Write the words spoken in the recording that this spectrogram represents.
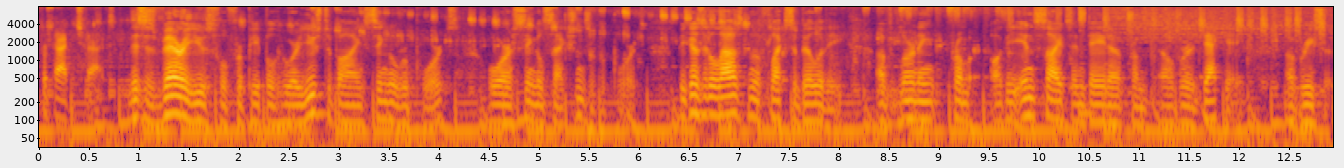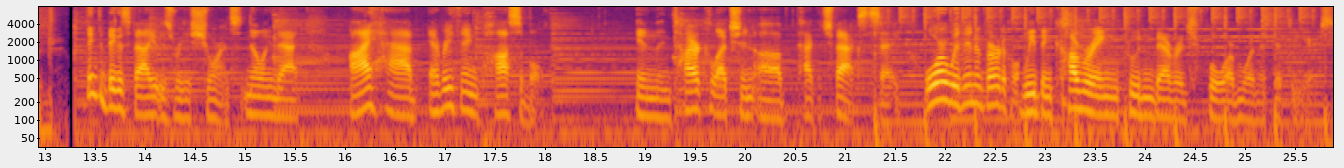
for Packaged Facts. This is very useful for people who are used to buying single reports or single sections of reports because it allows them the flexibility of learning from the insights and data from over a decade of research. I think the biggest value is reassurance, knowing that I have everything possible in the entire collection of Packaged Facts, say, or within a vertical. We've been covering food and beverage for more than 50 years.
